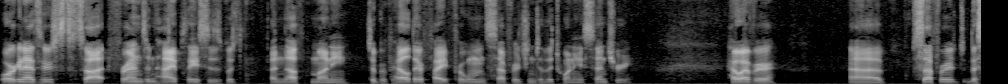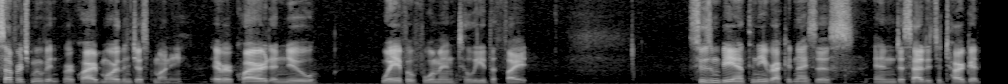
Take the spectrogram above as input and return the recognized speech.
organizers sought friends in high places with enough money to propel their fight for women's suffrage into the 20th century. However, uh, suffrage, the suffrage movement required more than just money. It required a new wave of women to lead the fight. Susan B. Anthony recognized this and decided to target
